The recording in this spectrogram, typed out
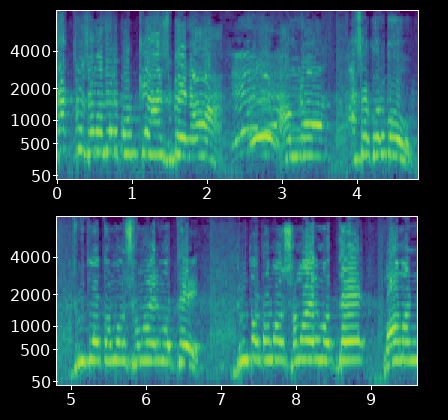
ছাত্র সমাজের পক্ষে আসবে না? আমরা আশা করব দ্রুততম সময়ের মধ্যে দ্রুততম সময়ের মধ্যে মহামান্য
